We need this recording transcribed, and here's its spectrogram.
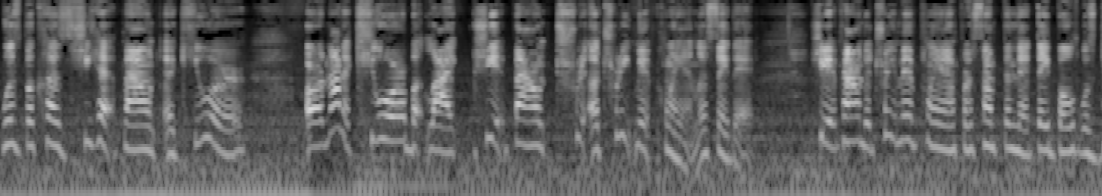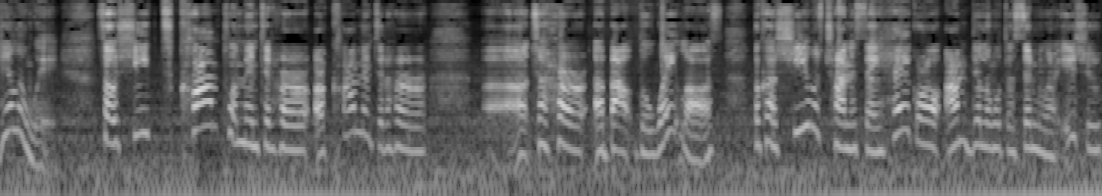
was because she had found a cure or not a cure but like she had found a treatment plan let's say that. She had found a treatment plan for something that they both was dealing with. So she complimented her or commented her uh, to her about the weight loss because she was trying to say hey girl i'm dealing with a similar issue.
